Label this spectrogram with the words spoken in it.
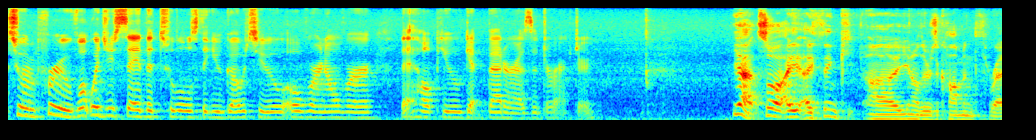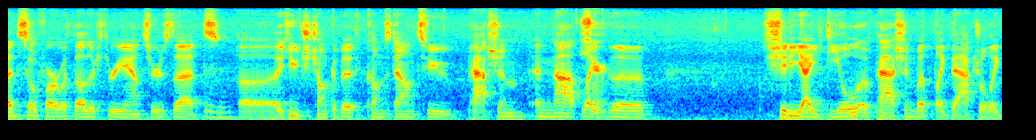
to improve, what would you say the tools that you go to over and over that help you get better as a director? Yeah, so I, I think uh, you know there's a common thread so far with the other three answers that uh, a huge chunk of it comes down to passion and not like Sure. the shitty ideal of passion, but like the actual like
